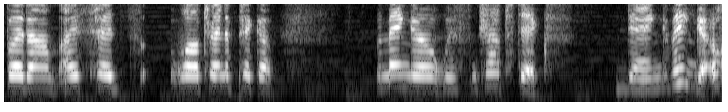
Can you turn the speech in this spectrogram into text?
But um, I said while trying to pick up the mango with some chopsticks, dang mango.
